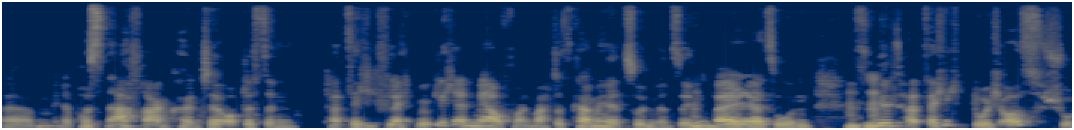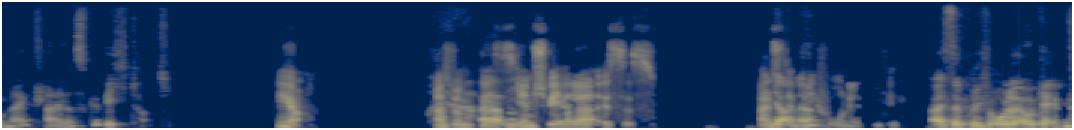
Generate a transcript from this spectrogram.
ähm, in der Post nachfragen könnte, ob das denn tatsächlich vielleicht wirklich einen Mehraufwand macht. Das kam mir jetzt so in den Sinn, mhm. weil ja so ein mhm. Siegel tatsächlich durchaus schon ein kleines Gewicht hat. Ja. Also ein ähm, bisschen ähm, schwerer ist es als ja, der ne? Brief ohne Siegel. Als der Brief ohne, okay.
